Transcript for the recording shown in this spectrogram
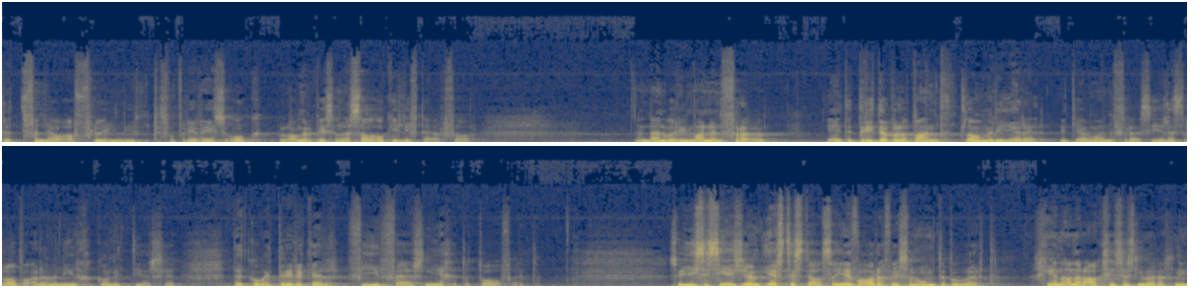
dit van jou afvloei en dit is vir die res ook belangrik wees en hulle sal ook die liefde ervaar. En dan oor die man en vrou, jy het 'n driedubbele band klaar met die Here met jou man en vrou. So julle is op 'n ander manier gekonnekteer. So Dit kom uit Prediker 4 vers 9 tot 12 uit. So Jesus sê as jy hom eerste stel, sal jy waardig wees aan hom te behoort. Geen ander aksies is nodig nie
